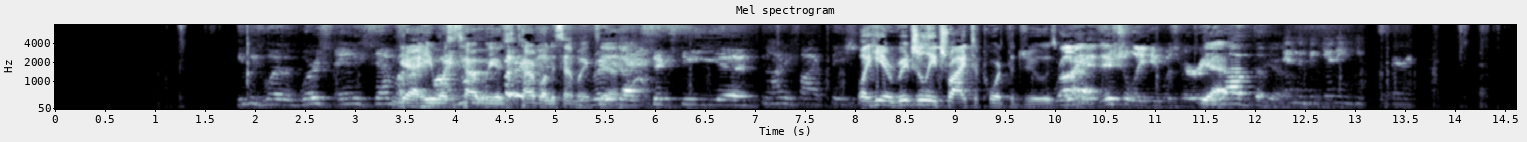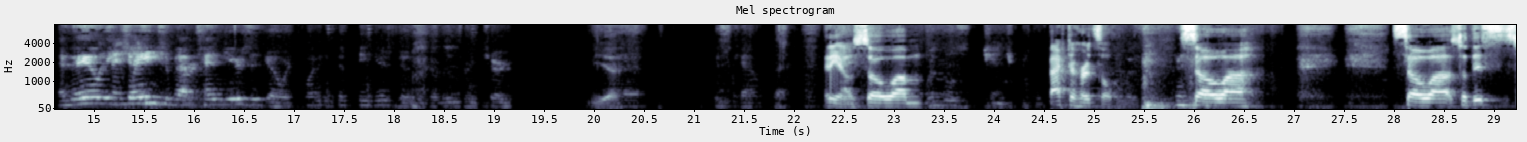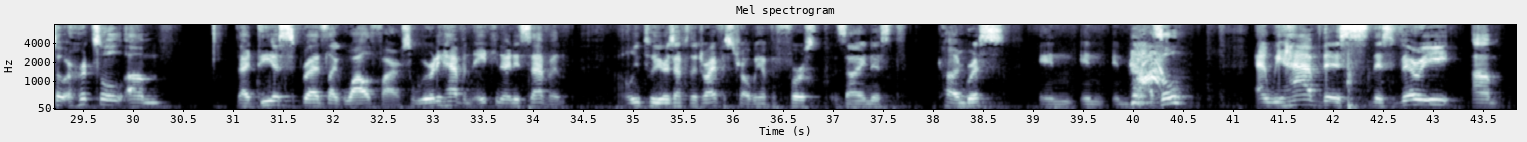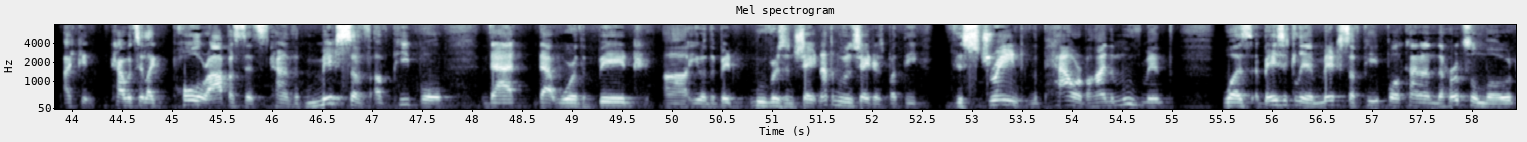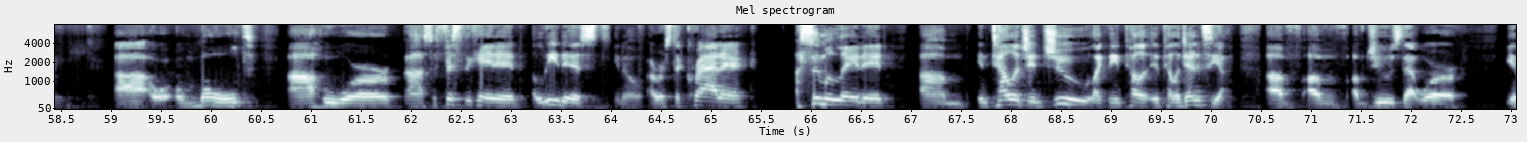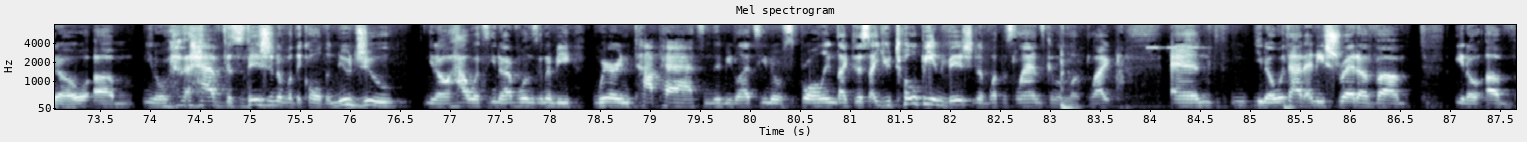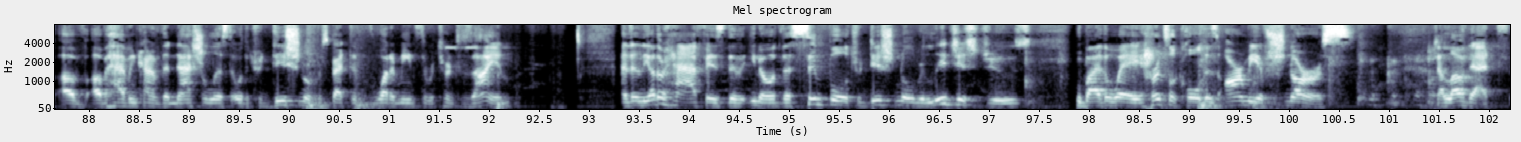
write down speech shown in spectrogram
He was one of the worst anti-Semites. Yeah, he was terrible. He was a terrible anti-Semite. He wrote Yeah. about 60, uh, 95 pieces. Well, he originally tried to court the Jews, but Right. Initially, he was very. Yeah. loved them. In the beginning, he was very friendly. And they only changed about 10 years ago, or 20, 15 years ago, to the Lutheran Church yeah. discount that. Anyhow, so um, back to Herzl. So, uh, so, uh, so this, so Herzl, um, the idea spreads like wildfire. So we already have in 1897, only two years after the Dreyfus trial, we have the first Zionist Congress in in, in Basel, and we have this this very, um, I can I would say like polar opposites, kind of the mix of, of people that that were the big, uh, you know, the big movers and shakers, not the movers and shakers, but the the strength the power behind the movement was basically a mix of people kind of in the Herzl mode uh, or, or mold uh, who were uh, sophisticated, elitist, you know, aristocratic, assimilated, um, intelligent Jew, like the intelli- intelligentsia of, of, of Jews that were, you know, um, you know, have this vision of what they call the new Jew. You know how it's you know everyone's going to be wearing top hats and they'd be let's you know sprawling like this a utopian vision of what this land's going to look like, and you know without any shred of um, you know of, of of having kind of the nationalist or the traditional perspective of what it means to return to Zion. And then the other half is the you know the simple traditional religious Jews, who by the way Herzl called his army of schnorrers, which I love that.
